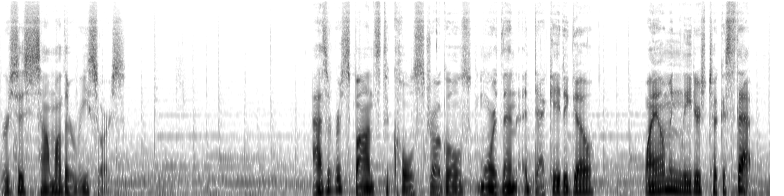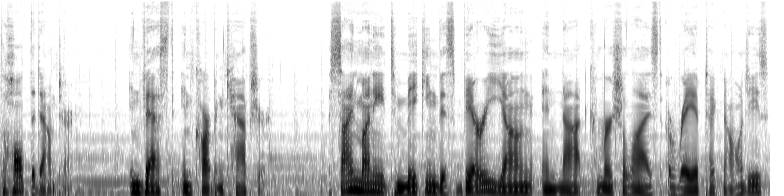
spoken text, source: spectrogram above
versus some other resource. As a response to coal struggles more than a decade ago, Wyoming leaders took a step to halt the downturn invest in carbon capture. Assign money to making this very young and not commercialized array of technologies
